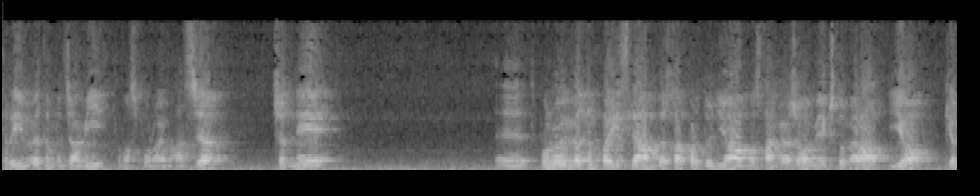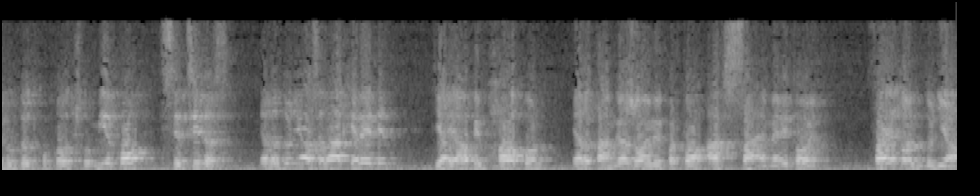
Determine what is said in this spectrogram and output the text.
të rrimë vetëm në xhami, të mos punojmë asgjë, që ne, të punojmë vetëm për Islam ndërsa për dunja mos të angazhohemi e kështu me radhë. Jo, kjo nuk duhet të kuptohet kështu, mirëpo secilës, edhe dunjas edhe ahiretit, t'ia japim hakun edhe të angazhohemi për to aq sa e meritojnë. Sa jetojmë në dunja?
